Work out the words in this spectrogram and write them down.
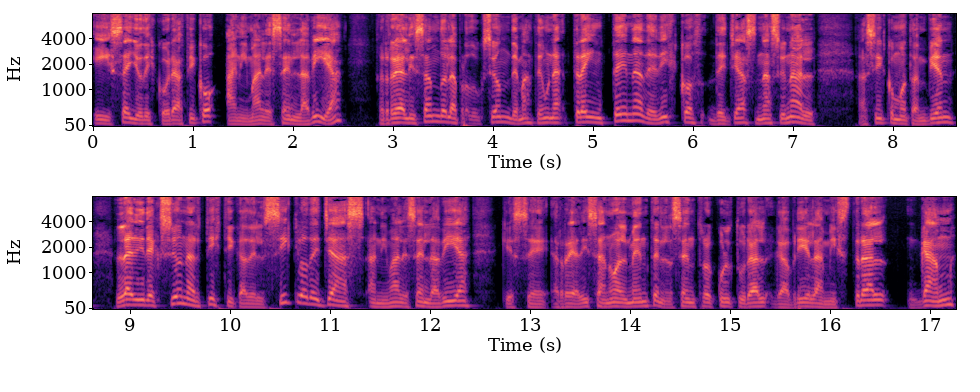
y sello discográfico Animales en la Vía, realizando la producción de más de una treintena de discos de jazz nacional, así como también la dirección artística del ciclo de jazz Animales en la Vía, que se realiza anualmente en el Centro Cultural Gabriela Mistral, GAM,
